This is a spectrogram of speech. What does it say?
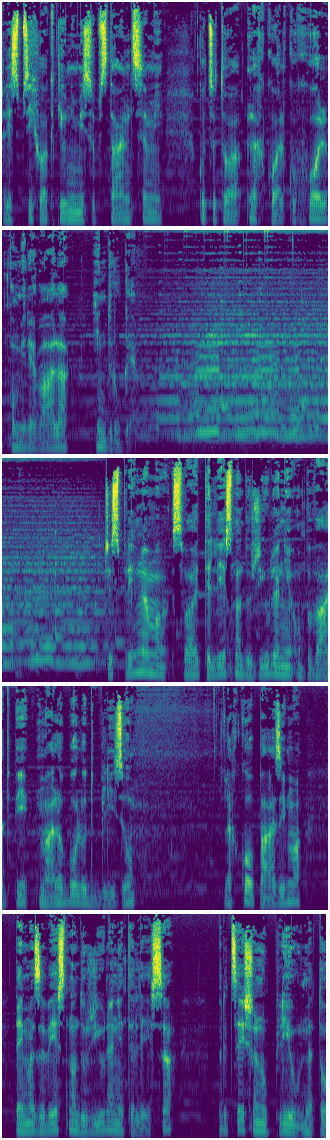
ali s psihoaktivnimi substancami, kot so to lahko alkohol, pomirevala in druge. Če spremljamo svoje telesno doživljanje ob vadbi malo bolj od blizu, lahko opazimo, da ima zavestno doživljanje telesa precejšen vpliv na to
